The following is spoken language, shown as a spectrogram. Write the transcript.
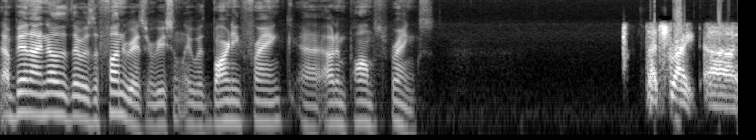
Now, Ben, I know that there was a fundraiser recently with Barney Frank out in Palm Springs. That's right. Uh,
